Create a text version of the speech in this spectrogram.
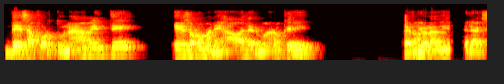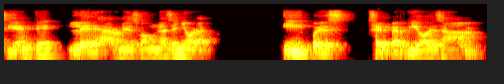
Desafortunadamente, eso lo manejaba el hermano que perdió ah. la vida en el accidente, le dejaron eso a una señora y pues se perdió esa,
